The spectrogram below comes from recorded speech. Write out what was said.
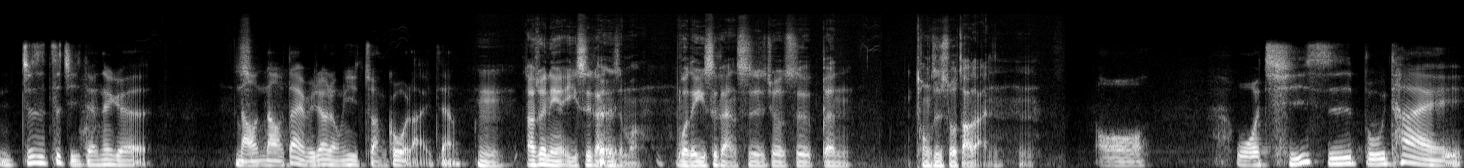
嗯，就是自己的那个脑脑袋比较容易转过来这样。嗯，啊，所以你的仪式感是什么？我的仪式感是就是跟同事说早安。嗯，哦，我其实不太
